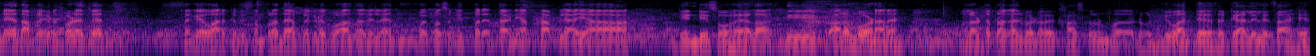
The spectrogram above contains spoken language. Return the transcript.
म्हणजे आता आपल्याकडे थोड्याच वेळात सगळे वारकरी संप्रदाय आपल्याकडे गोळा झालेले आहेत मुंबईपासून इथपर्यंत आणि आत्ता आपल्या या दिंडी सोहळ्याला अगदी प्रारंभ होणार आहे. मला वाटतं प्रकाश भटवळे खास करून भ- ढोलकी वाद्यासाठी आलेलेच आहेत.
